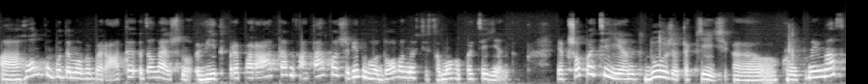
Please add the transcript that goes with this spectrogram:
Голку будемо вибирати залежно від препарата, а також від вгодованості самого пацієнта. Якщо пацієнт дуже такий е, крупний у нас,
